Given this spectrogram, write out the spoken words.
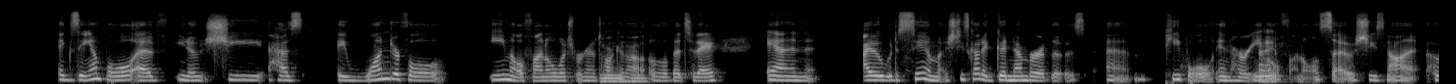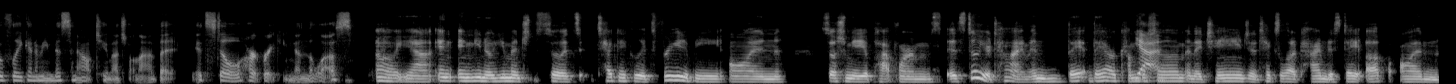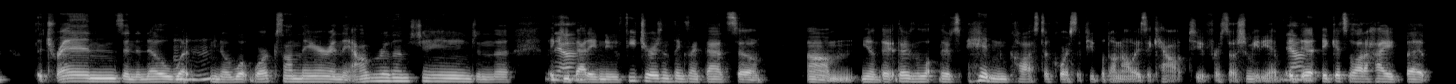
example of you know she has a wonderful email funnel which we're going to talk about a little bit today. And i would assume she's got a good number of those um, people in her email Right. funnel. So she's not hopefully going to be missing out too much on that but it's still heartbreaking nonetheless. Oh yeah, and and you know you mentioned so it's technically it's free to be on social media platforms. It's still your time, and they they are cumbersome and they change, and it takes a lot of time to stay up on the trends and to know what Mhm. you know what works on there, and the algorithms change, and the they keep adding new features and things like that. So. Um, you know, there, there's a lot, there's hidden cost, of course, that people don't always account to for social media. It- Yeah. It, it gets a lot of hype, but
